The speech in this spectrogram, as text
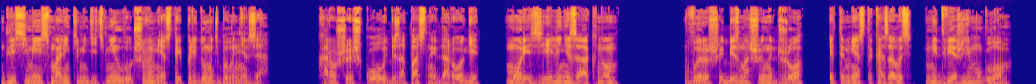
Для семей с маленькими детьми лучшего места и придумать было нельзя. Хорошие школы, безопасные дороги, море зелени за окном. Выросший без машины Джо, это место казалось медвежьим углом.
